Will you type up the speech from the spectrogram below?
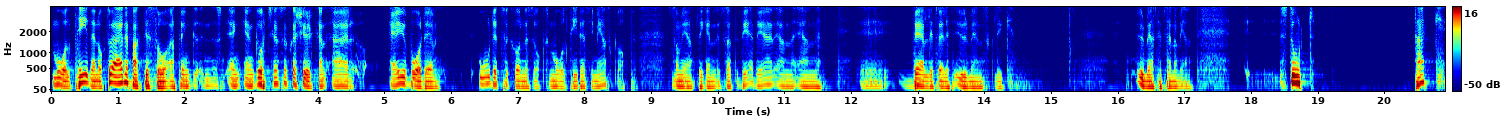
måltiden. Och då är det faktiskt så att en, en, en gudstjänst i Svenska kyrkan är, är ju både ordets förkunnelse och måltidens gemenskap. Som Mm. egentligen, så att det, det är en, en eh, väldigt, väldigt urmänsklig urmänskligt fenomen. Stort tack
